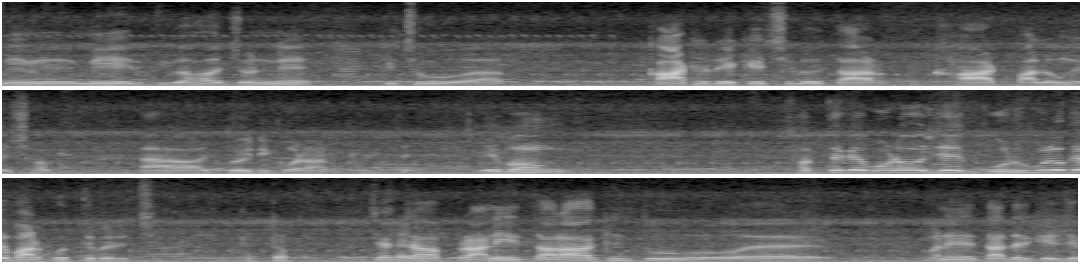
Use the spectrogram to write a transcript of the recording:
মেয়ে, মেয়ের বিবাহের জন্যে কিছু কাঠ রেখেছিল, তার খাট, পালং এসব তৈরি করার ক্ষেত্রে। এবং সবথেকে বড় যে গরুগুলোকে বার করতে পেরেছে। একদম যে প্রাণী তারা কিন্তু মানে তাদেরকে যে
